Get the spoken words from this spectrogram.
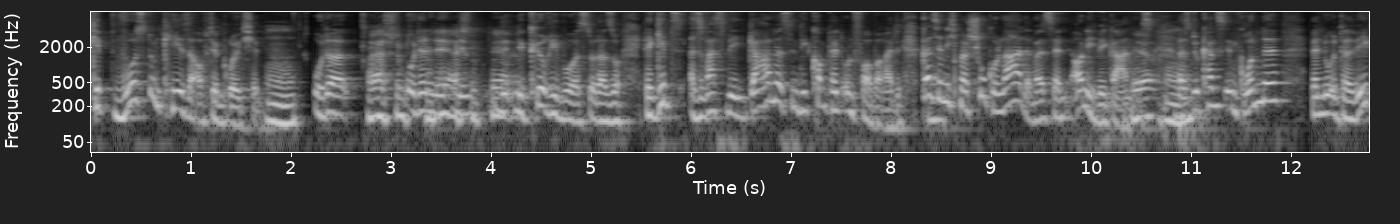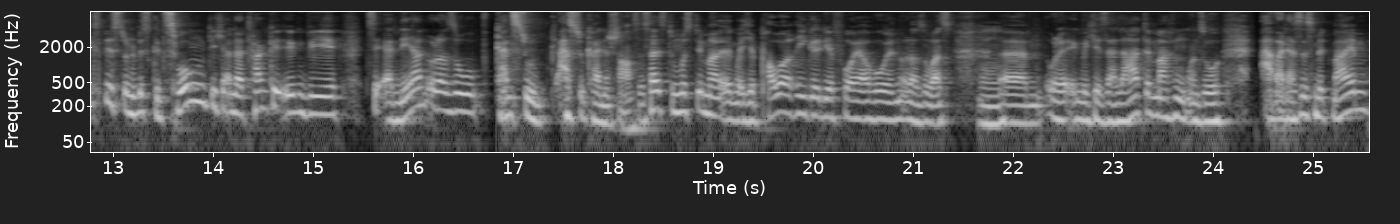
gibt Wurst und Käse auf dem Brötchen. Mhm. Oder, ja, oder eine, ja, eine, eine, Currywurst oder so. Da gibt es, also was Veganes sind die komplett unvorbereitet. Du kannst ja. ja nicht mal Schokolade, weil es ja auch nicht vegan ist. Ja. Also du kannst im Grunde, wenn du unterwegs bist und du bist gezwungen, dich an der Tanke irgendwie zu ernähren oder so, kannst du, hast du keine Chance. Das heißt, du musst immer irgendwelche Powerriegel dir vorher holen oder sowas. Mhm. Ähm, oder irgendwelche Salate machen und so. Aber das ist mit meinem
